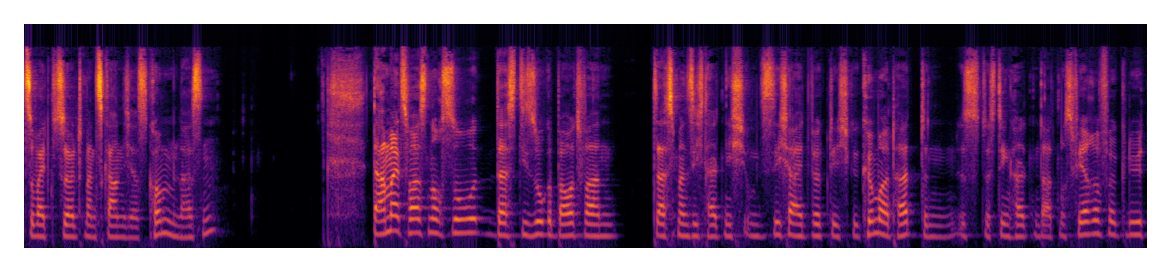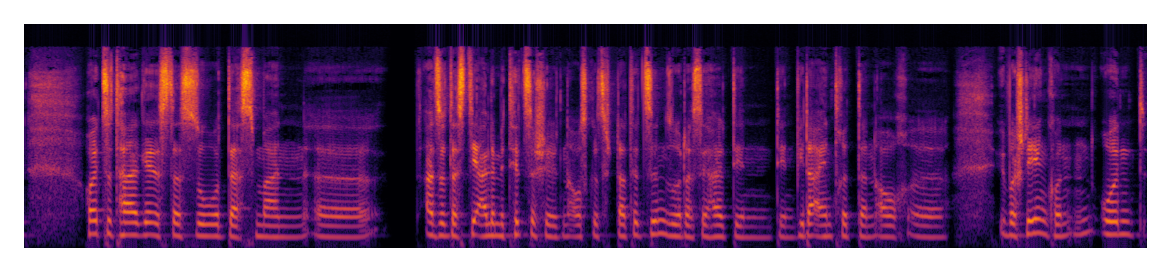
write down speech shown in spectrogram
soweit sollte man es gar nicht erst kommen lassen. Damals war es noch so, dass die so gebaut waren, dass man sich halt nicht um die Sicherheit wirklich gekümmert hat. Dann ist das Ding halt in der Atmosphäre verglüht. Heutzutage ist das so, dass man, äh, also dass die alle mit Hitzeschilden ausgestattet sind, so dass sie halt den, den Wiedereintritt dann auch äh, überstehen konnten. Und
